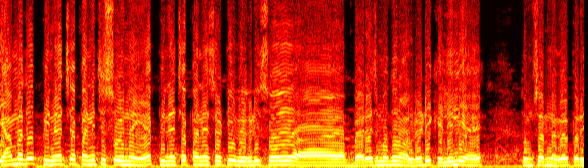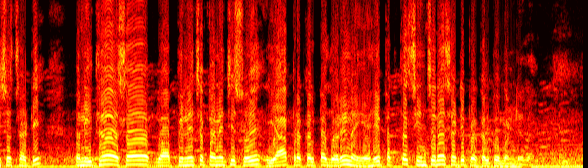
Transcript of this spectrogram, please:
यामध्ये? पिण्याच्या पाण्याची सोय नाही आहे. पिण्याच्या पाण्यासाठी वेगळी सोय बॅरेजमधून ऑलरेडी केलेली आहे तुमसर नगर परिषदसाठी. पण इथं असं पिण्याच्या पाण्याची सोय या प्रकल्पाद्वारे नाही आहे. हे फक्त सिंचनासाठी प्रकल्प बनलेला आहे.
